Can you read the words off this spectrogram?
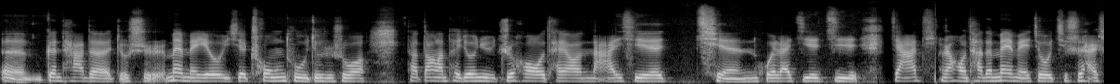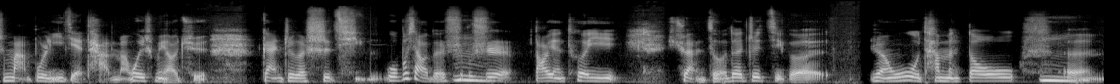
嗯，跟他的就是妹妹也有一些冲突，就是说他当了陪酒。女之后，她要拿一些钱回来接济家庭，然后他的妹妹就其实还是蛮不理解他的嘛，为什么要去干这个事情？我不晓得是不是导演特意选择的这几个。人物他们都，嗯，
